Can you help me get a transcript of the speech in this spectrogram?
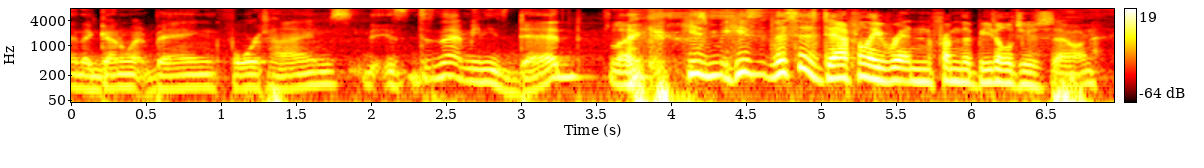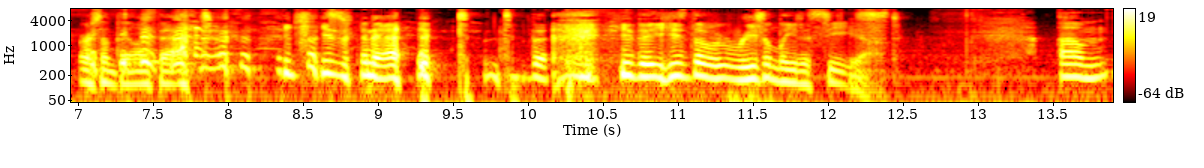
and the gun went bang four times. Is, doesn't that mean he's dead? Like, He's he's this is definitely written from the Beetlejuice zone or something like that. like he's been added to, the, he, the he's the recently deceased. Um,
